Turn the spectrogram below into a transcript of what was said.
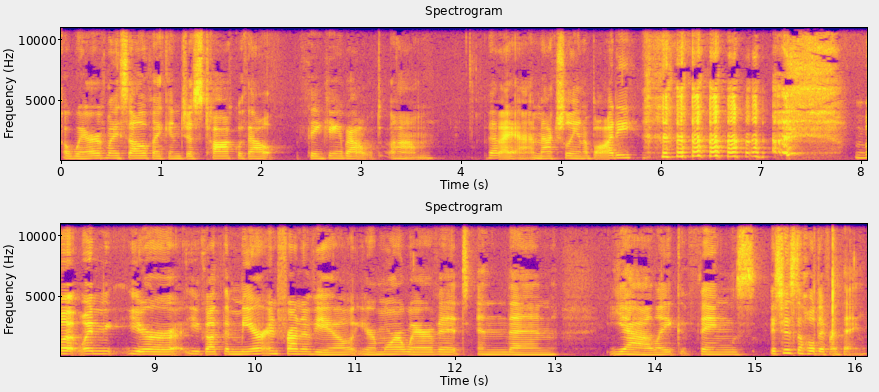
aware of myself. I can just talk without thinking about um, that I am actually in a body. but when you're you got the mirror in front of you, you're more aware of it and then yeah, like things it's just a whole different thing.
